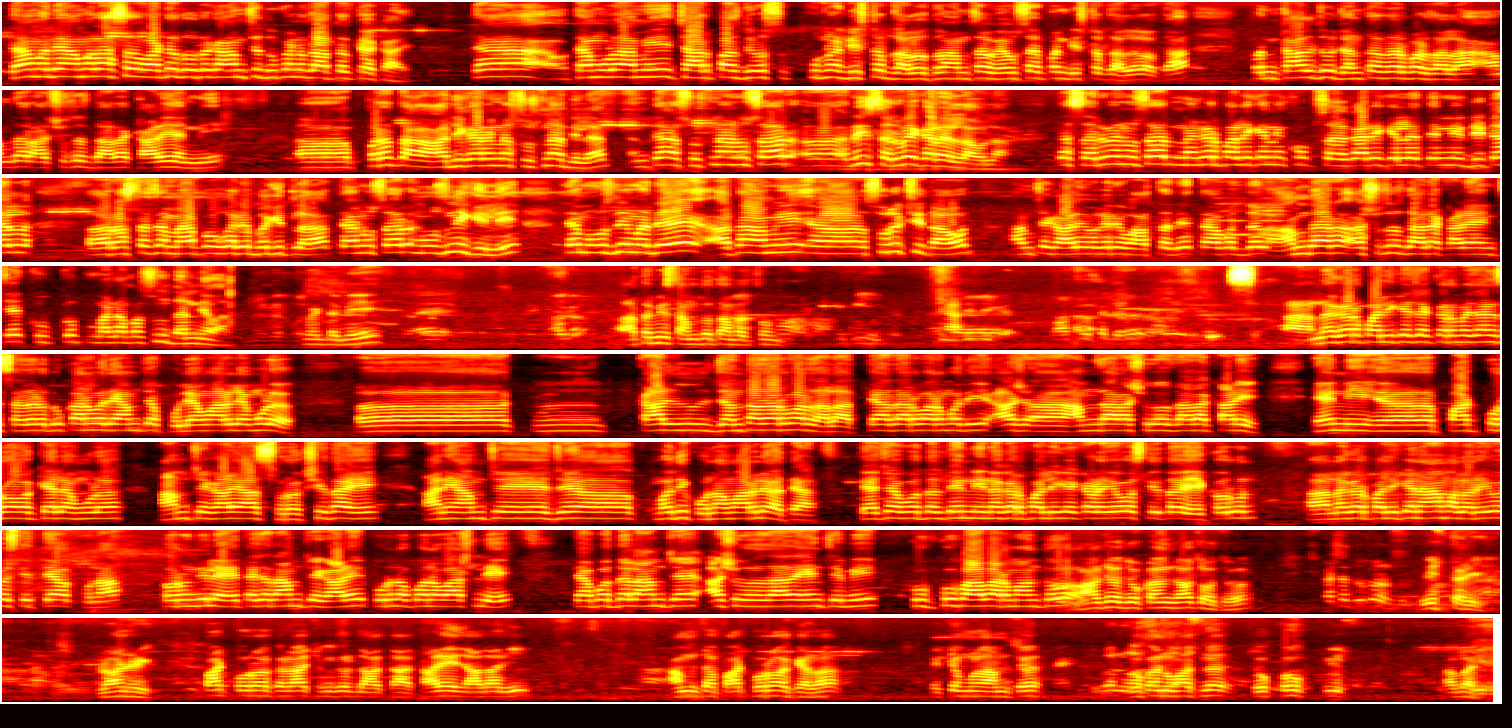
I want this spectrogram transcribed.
त्यामध्ये आम्हाला असं वाटत होतं का आमचे दुकानं जातात का काय? त्या त्यामुळं आम्ही चार पाच दिवस पूर्ण डिस्टर्ब झालो होतो. आमचा व्यवसाय पण डिस्टर्ब झालेला होता. पण काल जो जनता दरबार झाला आमदार आशुतोष दादा काळे यांनी परत अधिकाऱ्यांना सूचना दिल्यात. आणि त्या सूचनानुसार रिसर्वे करायला लावला. त्या सर्वेनुसार नगरपालिकेने खूप सहकार्य केलं. त्यांनी डिटेल रस्त्याचा मॅप वगैरे बघितला. त्यानुसार मोजणी केली. त्या मोजणीमध्ये आता आम्ही सुरक्षित आहोत. आमचे गाळे वगैरे वाचतात त्याबद्दल आमदार आशुतोष दादा काळे यांचे खूप खूप मनापासून धन्यवाद. म्हणतो मी आता मी सांगतो थांबतो नगरपालिकेच्या कर्मचारी सदर दुकानमध्ये आमच्या फुल्या मारल्यामुळं काल जनता दरबार झाला. त्या दरबारमध्ये आश आमदार आशुतोष दादा काळे यांनी पाठपुरावा केल्यामुळं आमचे गाळे आज सुरक्षित आहे. आणि आमचे जे अं, मध्ये खुणा मारल्या होत्या त्याच्याबद्दल त्यांनी नगरपालिकेकडे व्यवस्थित हे करून नगरपालिकेने आम्हाला व्यवस्थित त्या खुणा करून दिले आहे त्याच्यात आमचे गाळे पूर्णपणे वाचले त्याबद्दल आमचे आशुतोष दादा यांचे मी खूप खूप आभार मानतो. माझं दुकान जात होतं. इस्त्री लॉन्ड्री. पाठपुरावा केला शिंगूर दा का काळे दादानी आमचा पाठपुरावा केला. त्याच्यामुळं आमचं दुकान वाचलं. तो खूप आभारी.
